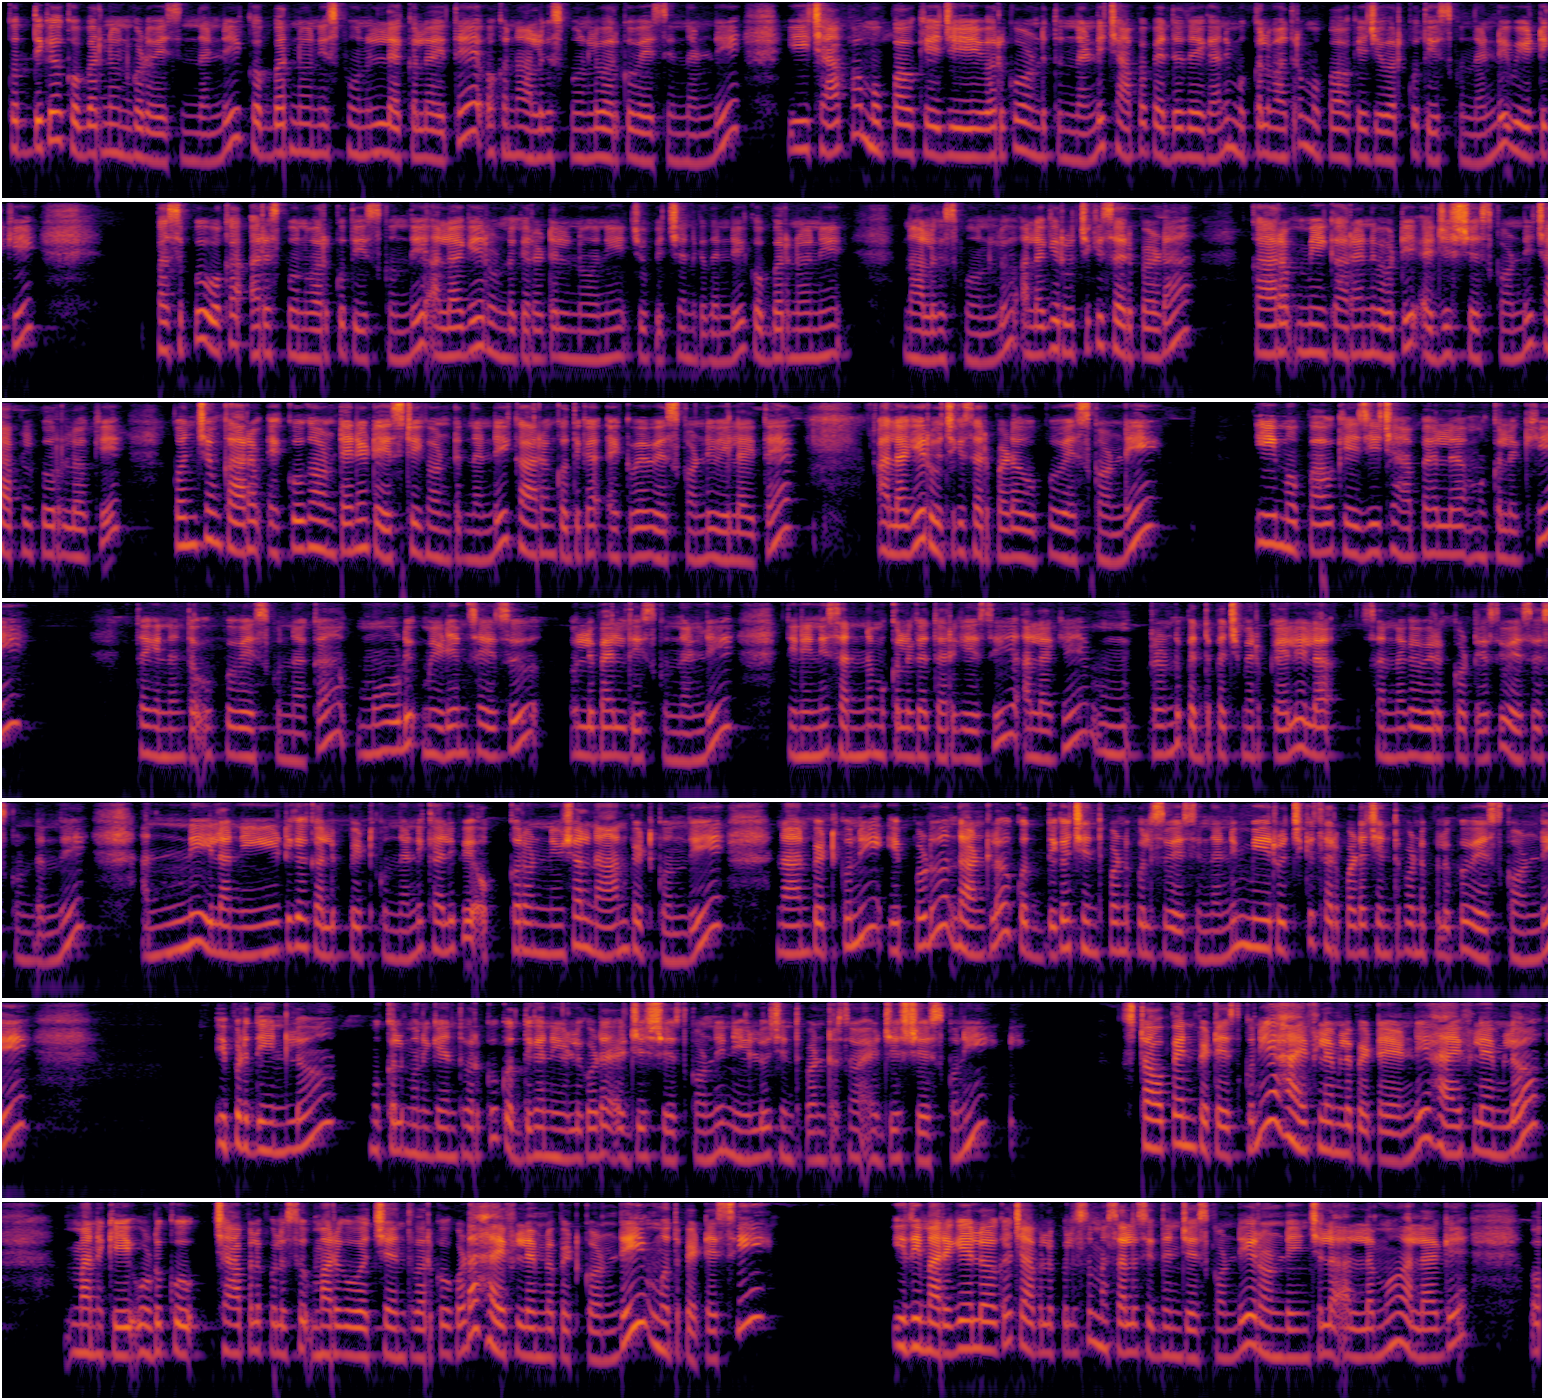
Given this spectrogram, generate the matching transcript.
కొద్దిగా కొబ్బరి నూనె కూడా వేసిందండి. కొబ్బరి నూనె స్పూనుల లెక్కలో అయితే ఒక నాలుగు స్పూన్ల వరకు వేసిందండి. ఈ చేప ముప్పావు కేజీ వరకు వండుతుందండి. చేప పెద్దదే కానీ ముక్కలు మాత్రం ముప్పావు కేజీ వరకు తీసుకుందండి. వీటికి పసుపు ఒక అర స్పూన్ వరకు తీసుకుంది. అలాగే రెండు గరిటెల నూనె చూపించాను కదండి. కొబ్బరి నూనె నాలుగు స్పూన్లు. అలాగే రుచికి సరిపడా కారం మీ కారాన్ని బట్టి అడ్జస్ట్ చేసుకోండి. చేపల కూరలోకి కొంచెం కారం ఎక్కువగా ఉంటేనే టేస్టీగా ఉంటుందండి. కారం కొద్దిగా ఎక్కువే వేసుకోండి వీలైతే. అలాగే రుచికి సరిపడా ఉప్పు వేసుకోండి. ఈ ముప్పావు కేజీ చేపల ముక్కలకి తగినంత ఉప్పు వేసుకున్నాక మూడు మీడియం సైజు ఉల్లిపాయలు తీసుకుందండి. దీనిని సన్న ముక్కలుగా తరిగేసి అలాగే రెండు పెద్ద పచ్చిమిరపకాయలు ఇలా సన్నగా విరక్కొట్టేసి వేసేసుకుంటుంది. అన్నీ ఇలా నీట్గా కలిపి పెట్టుకుందండి. కలిపి ఒక్క రెండు నిమిషాలు నానపెట్టుకుంది. నానపెట్టుకుని ఇప్పుడు దాంట్లో కొద్దిగా చింతపండు పులుసు వేసిందండి. మీ రుచికి సరిపడా చింతపండు పులుపు వేసుకోండి. ఇప్పుడు దీనిలో ముక్కలు మునిగేంత వరకు కొద్దిగా నీళ్ళు కూడా అడ్జస్ట్ చేసుకోండి. నీళ్ళు చింతపండు రసం అడ్జస్ట్ చేసుకుని స్టవ్ పైన పెట్టేసుకుని హై ఫ్లేమ్లో పెట్టేయండి. హై ఫ్లేమ్లో మనకి ఉడుకు చేపల పులుసు మరుగు వచ్చేంత వరకు కూడా హై ఫ్లేమ్లో పెట్టుకోండి. మూత పెట్టేసి ఇది మరిగేలోగా చేపల పులుసు మసాలా సిద్ధం చేసుకోండి. రెండు ఇంచుల అల్లము అలాగే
